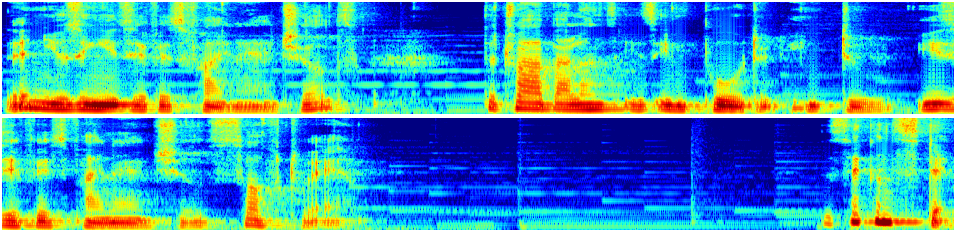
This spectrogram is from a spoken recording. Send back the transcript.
Then using EasyFS Financials, the trial balance is imported into EasyFS Financials software. The second step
